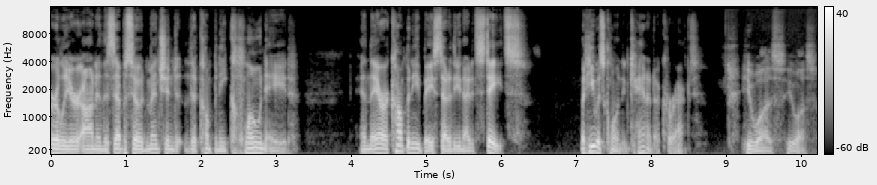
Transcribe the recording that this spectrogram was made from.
earlier on in this episode mentioned the company Clonaid. And they are a company based out of the United States. But he was cloned in Canada, correct? He was. He was.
